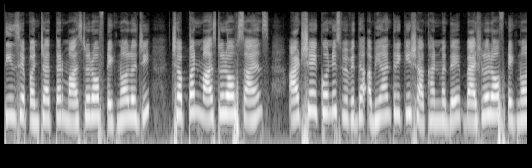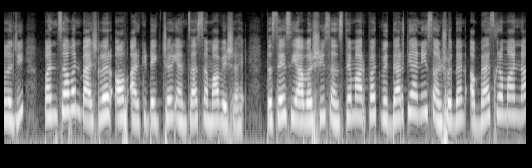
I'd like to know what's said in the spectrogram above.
तीनशे पंच्याहत्तर मास्टर ऑफ़ टेक्नॉलॉजी छप्पन मास्टर ऑफ़ सायन्स आठशे एकोणीस विविध अभियांत्रिकी शाखांमध्ये बॅचलर ऑफ टेक्नॉलॉजी पंचावन्न बॅचलर ऑफ आर्किटेक्चर यांचा समावेश आहे. तसेच यावर्षी संस्थेमार्फत विद्यार्थी आणि संशोधन अभ्यासक्रमांना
